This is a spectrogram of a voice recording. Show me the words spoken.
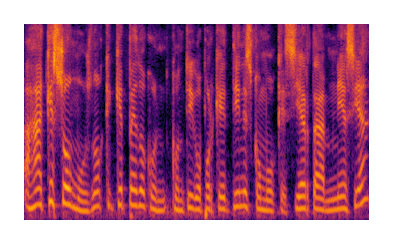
Ajá, ¿qué somos, no? ¿Qué, qué pedo con, contigo? Porque tienes como que cierta amnesia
